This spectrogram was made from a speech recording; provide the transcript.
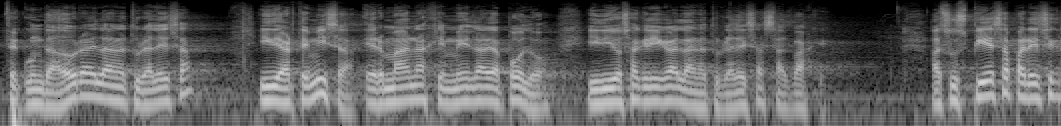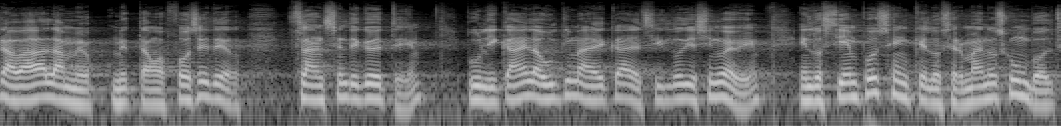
fecundadora de la naturaleza, y de Artemisa, hermana gemela de Apolo y diosa griega de la naturaleza salvaje. A sus pies aparece grabada la Metamorfosis de Pflanzen de Goethe, publicada en la última década del siglo XIX, en los tiempos en que los hermanos Humboldt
